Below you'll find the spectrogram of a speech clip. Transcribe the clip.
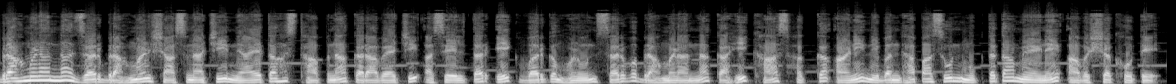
ब्राह्मणांना जर ब्राह्मण शासनाची न्यायतः स्थापना करावयाची असेल तर एक वर्ग म्हणून सर्व ब्राह्मणांना काही खास हक्क आणि निबंधापासून मुक्तता मिळणे आवश्यक होते.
